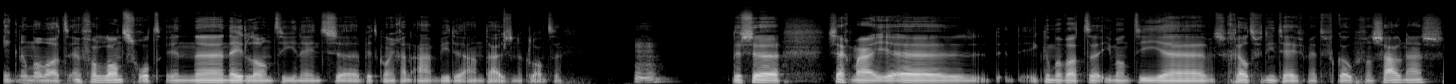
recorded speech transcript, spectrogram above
ik noem maar wat, een Van Landschot in uh, Nederland die ineens uh, bitcoin gaan aanbieden aan duizenden klanten. Mm Dus zeg maar, ik noem maar wat, iemand die geld verdiend heeft met het verkopen van sauna's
